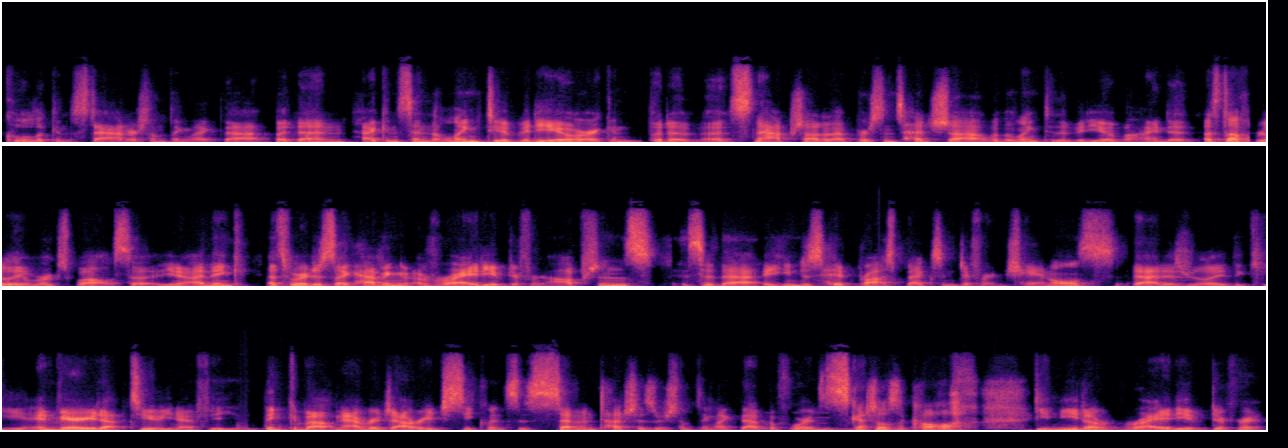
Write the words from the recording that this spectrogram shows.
cool looking stat or something like that. But then I can send a link to a video or I can put a, a, snapshot of that person's headshot with a link to the video behind it. That stuff really works well. So, you know, I think that's where just like having a variety of different options so that you can just hit prospects in different channels, that is really the key and vary it up too. You know, if you think about an average outreach sequence is seven touches or something like that before it mm-hmm. schedules a call, you need a variety of different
